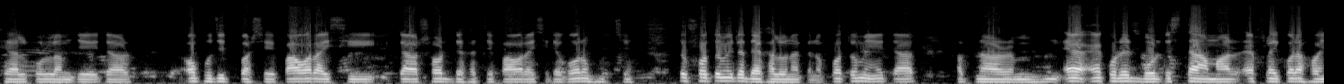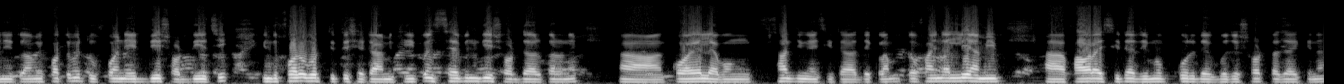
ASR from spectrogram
খেয়াল করলাম যে এটার অপোজিট পাশে পাওয়ার আইসিটা শর্ট দেখাচ্ছে পাওয়ার আইসিটা গরম হচ্ছে। তো প্রথমে এটা দেখাল না কেন? প্রথমে এটা আপনার অ্যাকোরেট ভোল্টেজটা আমার অ্যাপ্লাই করা হয়নি। তো আমি প্রথমে টু পয়েন্ট এইট দিয়ে শর্ট দিয়েছি, কিন্তু পরবর্তীতে সেটা আমি থ্রি পয়েন্ট সেভেন দিয়ে শর্ট দেওয়ার কারণে কয়েল এবং চার্জিং আইসিটা দেখলাম। তো ফাইনালি আমি পাওয়ার আইসিটা রিমুভ করে দেখব যে শর্টটা যায় কিনা।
